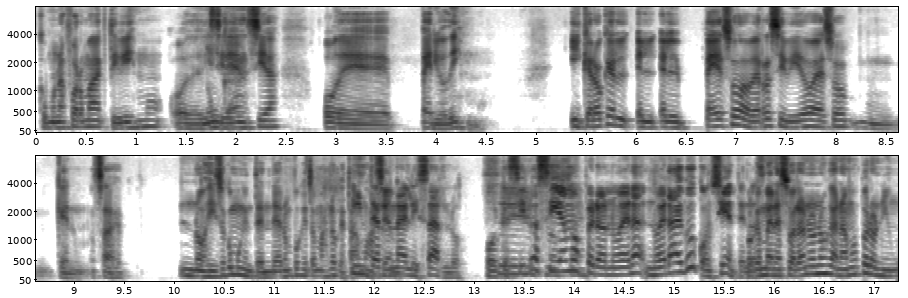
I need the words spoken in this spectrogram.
como una forma de activismo o de Nunca. disidencia o de periodismo. Y creo que el, el- el peso de haber recibido eso, mm, que, o sea, nos hizo como entender un poquito más lo que estábamos haciendo. internalizarlo. Porque sí, Sí, lo no hacíamos, sé. pero no era, no era algo consciente. Porque en Venezuela no nos ganamos, pero ni un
